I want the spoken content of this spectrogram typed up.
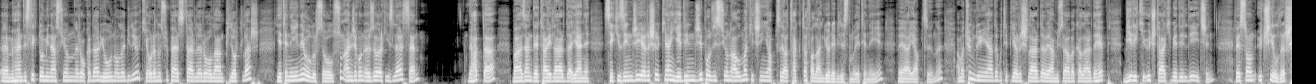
e, mühendislik dominasyonları o kadar yoğun olabiliyor ki oranın süperstarları olan pilotlar yeteneği ne olursa olsun ancak onu özel olarak izlersen ve hatta bazen detaylarda yani 8. yarışırken 7. pozisyonu almak için yaptığı atakta falan görebilirsin o yeteneği veya yaptığını. Ama tüm dünyada bu tip yarışlarda veya müsabakalarda hep 1-2-3 takip edildiği için ve son 3 yıldır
